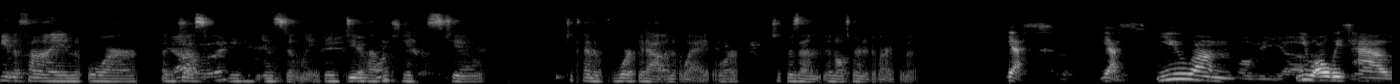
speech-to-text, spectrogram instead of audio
pay the fine or adjust instantly. They do have a chance to to kind of work it out in a way or to present an alternative argument. Yes. Yes. You um you always have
